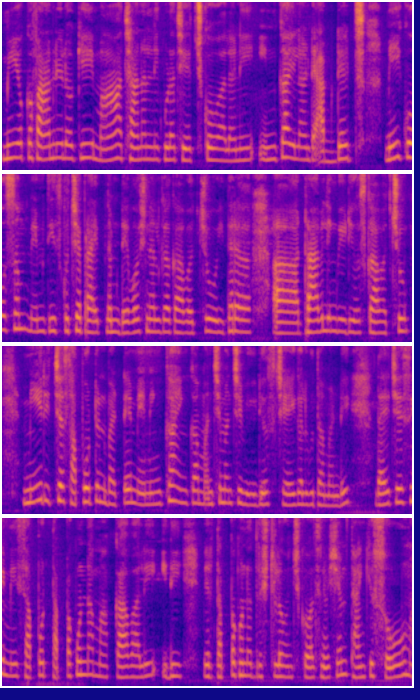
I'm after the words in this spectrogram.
మీ యొక్క ఫ్యామిలీలోకి మా ఛానల్ని కూడా చేర్చుకోవాలని ఇంకా ఇలాంటి అప్డేట్స్ మీకోసం మేము తీసుకొచ్చే ప్రయత్నం డెవోషనల్గా కావచ్చు ఇతర ట్రావెలింగ్ వీడియోస్ కావచ్చు మీరిచ్చే సపోర్టును బట్టే మేము ఇంకా ఇంకా మంచి మంచి వీడియోస్ చేయగలుగుతామండి. దయచేసి మీ సపోర్ట్ తప్పకుండా మాకు కావాలి. ఇది మీరు తప్పకుండా దృష్టిలో ఉంచుకోవాల్సిన విషయం. Thank you so much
